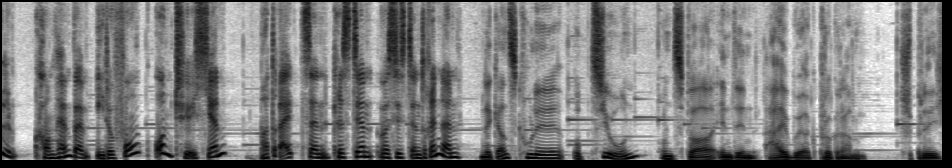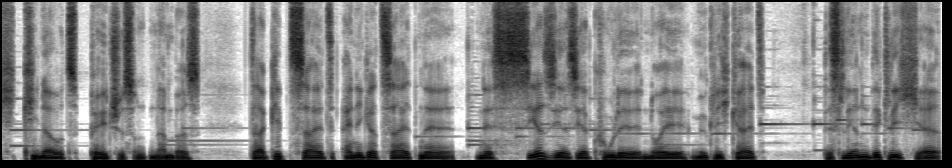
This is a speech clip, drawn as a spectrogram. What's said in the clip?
willkommen beim Edofunk und Türchen Nummer 13. Christian, was ist denn drinnen? Eine ganz coole Option und zwar in den iWork-Programm, sprich Keynote, Pages und Numbers. Da gibt es seit einiger Zeit eine, eine sehr, sehr, sehr coole neue Möglichkeit, das Lernen wirklich äh,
